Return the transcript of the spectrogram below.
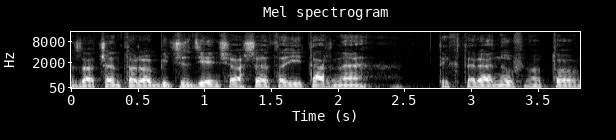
zaczęto robić zdjęcia satelitarne tych terenów, no to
